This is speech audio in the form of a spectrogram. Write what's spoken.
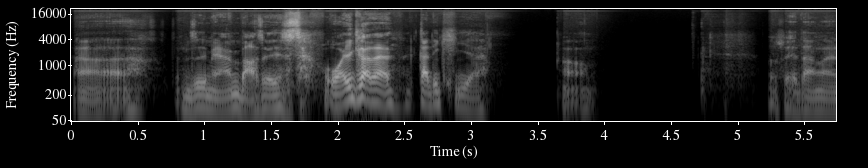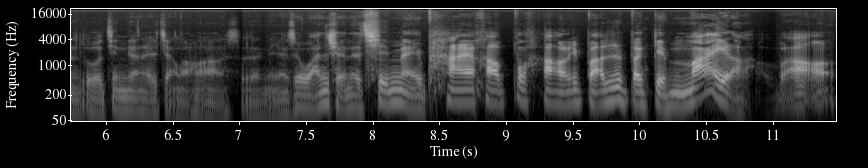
呃，日美安保这件事，我一个人咖喱起啊啊。所以当然，如果今天来讲的话，是你也是完全的亲美派，好不好？你把日本给卖了，好不好？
